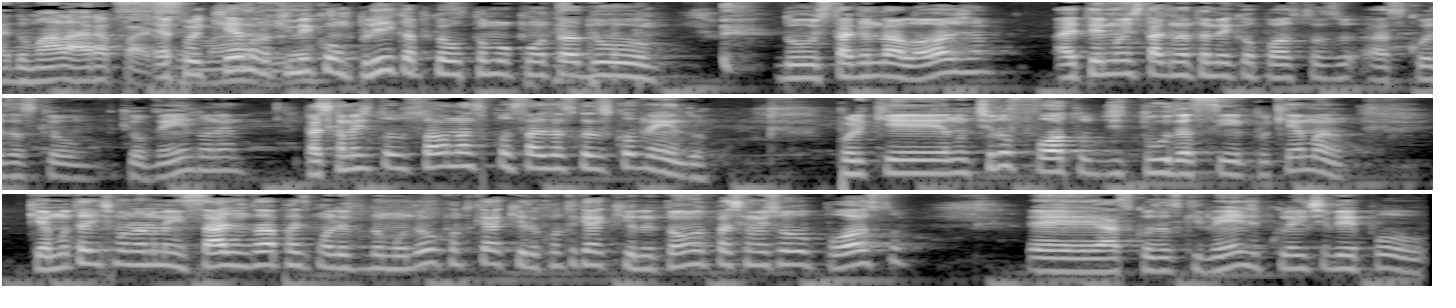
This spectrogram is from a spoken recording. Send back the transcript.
É do Malara, parça. É porque, mano, o que me complica é porque eu tomo conta do, do Instagram da loja. Aí tem meu Instagram também que eu posto as, as coisas que eu, que eu vendo, né? Praticamente tô só nas postagens das coisas que eu vendo. Porque eu não tiro foto de tudo assim, porque, mano, que é muita gente mandando mensagem, não dá pra responder todo mundo, ô, quanto que é aquilo, quanto que é aquilo. Então, praticamente eu posto é, as coisas que vende, pro cliente ver, pô,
